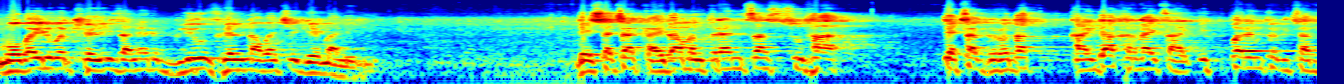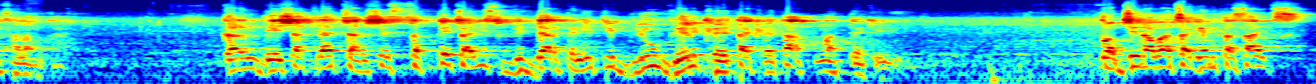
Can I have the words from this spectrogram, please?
मोबाईलवर खेळली जाणारी ब्ल्यू व्हेल नावाची गेम आली देशाच्या कायदा मंत्र्यांचा सुद्धा त्याच्या विरोधात कायदा करण्याचा इथपर्यंत विचार झाला होता. कारण देशातल्या चारशे सत्तेचाळीस विद्यार्थ्यांनी ती ब्ल्यू व्हेल खेळता खेळता आत्महत्या केली. पबजी नावाचा गेम तसाच.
